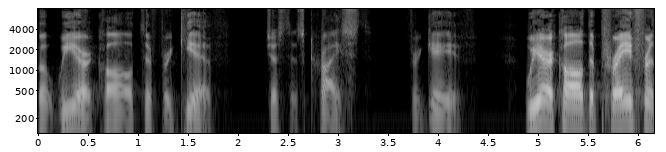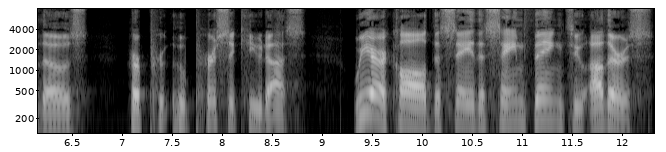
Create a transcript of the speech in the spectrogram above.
But we are called to forgive just as Christ forgave. We are called to pray for those who persecute us. We are called to say the same thing to others.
